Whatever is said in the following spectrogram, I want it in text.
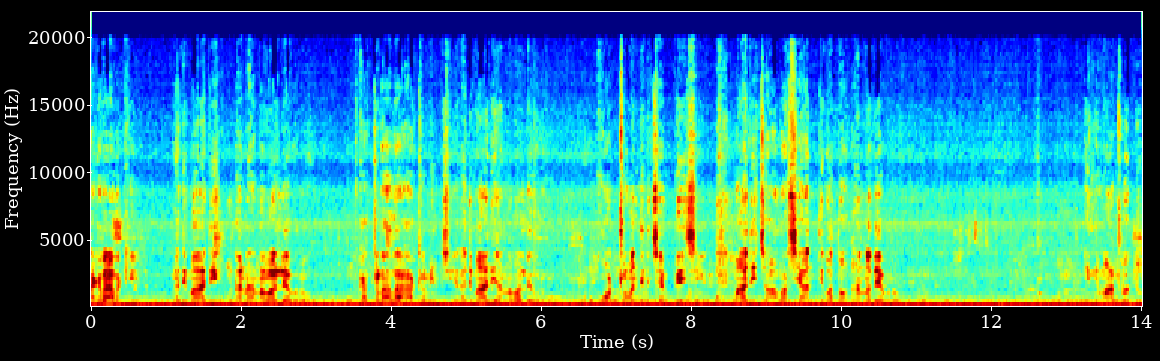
నగరాలకి అది మాది అని అన్నవాళ్ళు ఎవరు? కట్టడాలు ఆక్రమించి అది మాది అన్నవాళ్ళు ఎవరు? కోట్ల మందిని చంపేసి మాది చాలా శాంతి మతం అన్నది ఎవరు? ఇన్ని మాటలొద్దు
